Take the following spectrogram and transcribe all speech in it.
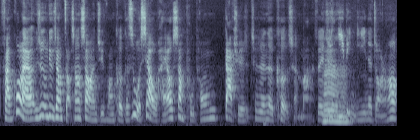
反过来，就例如像早上上完军方课，可是我下午还要上普通大学生的课程嘛，所以就是一零一那种。然后。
